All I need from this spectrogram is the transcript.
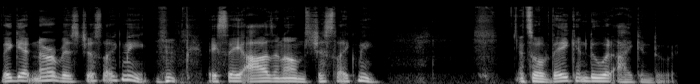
They get nervous just like me. they say ahs and ums just like me. And so if they can do it, I can do it.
